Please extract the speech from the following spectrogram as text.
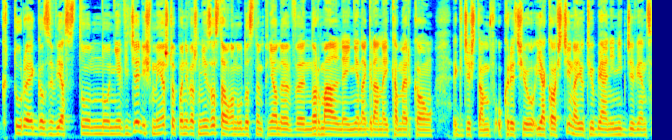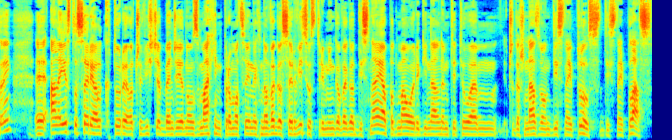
którego zwiastunu nie widzieliśmy jeszcze, ponieważ nie został on udostępniony w normalnej, nienagranej kamerką gdzieś tam w ukryciu jakości na YouTubie ani nigdzie więcej. E, ale jest to serial, który oczywiście będzie jedną z machin promocyjnych nowego serwisu streamingowego Disneya pod mało oryginalnym tytułem, czy też nazwą Disney Plus, Disney Plus.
